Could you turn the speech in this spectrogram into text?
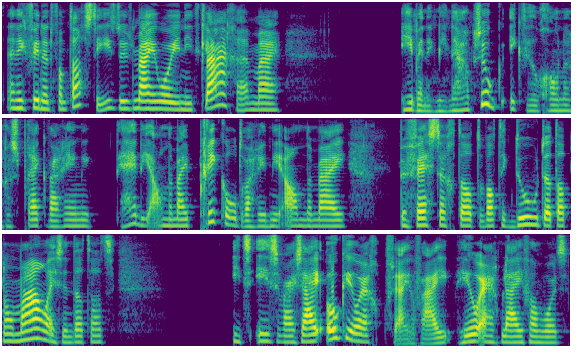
En ik vind het fantastisch, dus mij hoor je niet klagen, maar hier ben ik niet naar op zoek. Ik wil gewoon een gesprek waarin ik hè, die ander mij prikkelt, waarin die ander mij bevestigt dat wat ik doe, dat dat normaal is en dat dat iets is waar zij ook heel erg, of zij of hij, heel erg blij van wordt.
